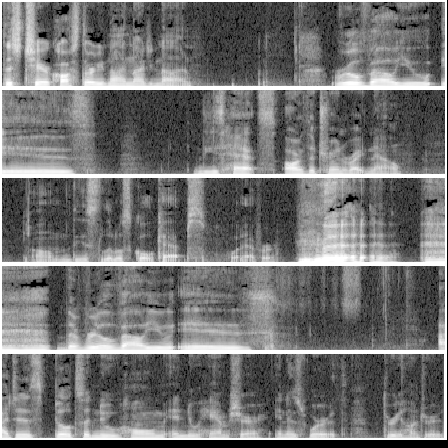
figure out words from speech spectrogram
this chair costs thirty nine ninety nine. Real value is these hats are the trend right now. Um, these little skull caps, whatever. the real value is I just built a new home in New Hampshire and it's worth three hundred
